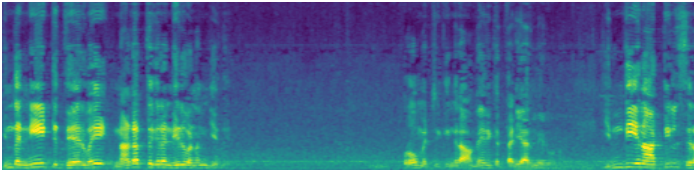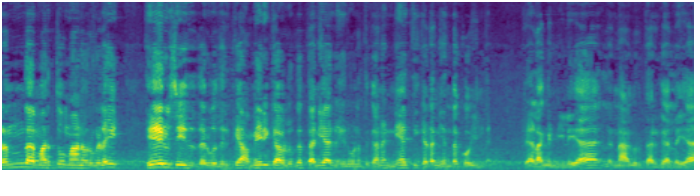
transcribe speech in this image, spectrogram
இந்த நீட்டு தேர்வை நடத்துகிற நிறுவனம் எது? ப்ரோமெட்ரிக்ங்கிற அமெரிக்க தனியார் நிறுவனம். இந்திய நாட்டில் சிறந்த மருத்துவ மாணவர்களை தேர்வு செய்து தருவதற்கு அமெரிக்காவில் இருக்க தனியார் நிறுவனத்துக்கான நேர்த்தி கடன் எந்த கோயில்ல? வேளாங்கண்ணிலையா இல்லை நாகூர் தர்காலையா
